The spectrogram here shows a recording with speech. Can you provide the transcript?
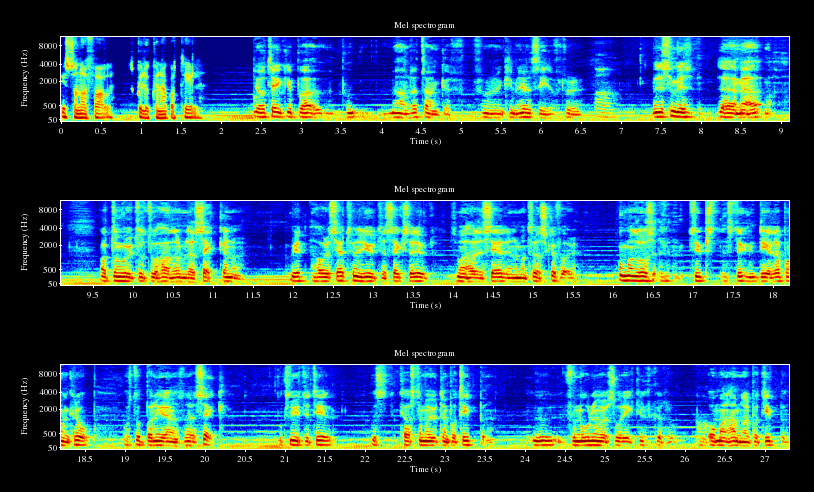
i sådana fall skulle kunna gå till. Jag tänker på, på med andra tankar från en kriminell sida, förstår du? Men det är som det här med att de var ute och tog hand om de där säckarna. Vet, har du sett hur en jutesäck ser ut? Som man hade sälen när man tröskade för. Om man då typ delar på en kropp och stoppar ner en sån där säck och knyter till och kastar man ut den på tippen. Förmodligen var det så riktigt, ska jag tro. Om man hamnar på tippen.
